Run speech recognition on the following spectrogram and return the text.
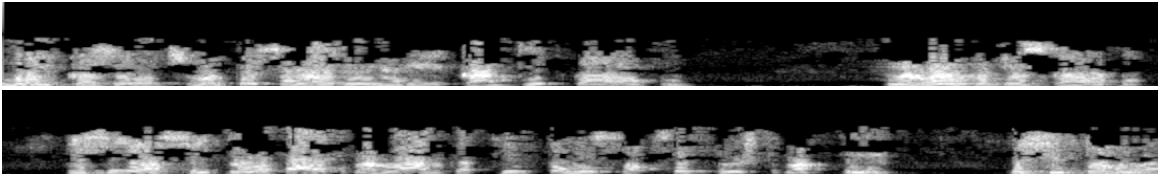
मृग का स्वरूप छोड़ते समय भी उन्होंने एक गीत गाया था। भगवान का जस गाया था। इससे सिद्ध होता है कि भगवान का कीर्तन ही सबसे श्रेष्ठ भक्ति है ये सिद्ध हुआ।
